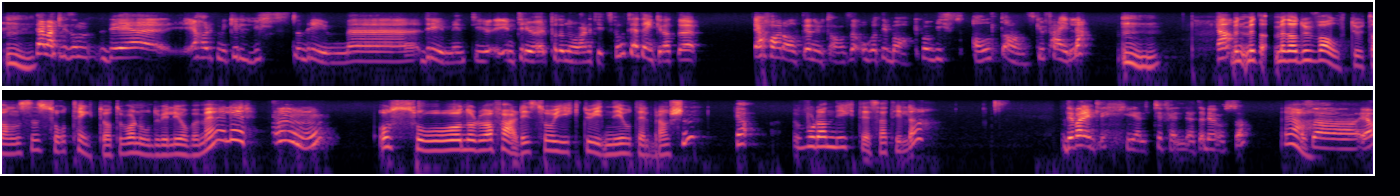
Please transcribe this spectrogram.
Mm. Det har vært sånn, det, jeg har liksom ikke lyst til å drive med, drive med interiør, interiør på det nåværende tidspunkt. Jeg tenker at eh, jeg har alltid en utdannelse å gå tilbake på hvis alt annet skulle feile. Mm. Ja. Men, men, da, men da du valgte utdannelsen, så tenkte du at det var noe du ville jobbe med, eller? Mm. Og så, når du var ferdig, så gikk du inn i hotellbransjen? Ja. Hvordan gikk det seg til, da? Det var egentlig helt tilfeldigheter, det også. Ja. Altså, ja.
